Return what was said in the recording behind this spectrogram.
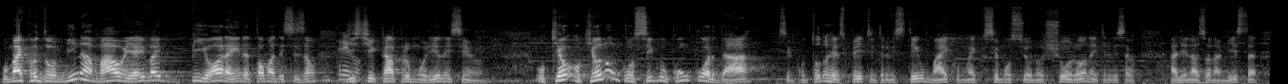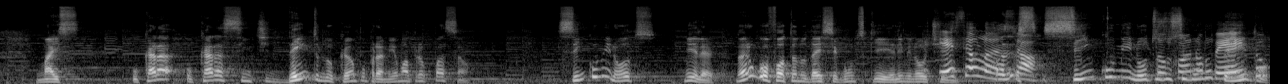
O Michael domina mal e aí vai pior ainda, toma a decisão Entregou. de esticar pro Murilo em cima. O que, eu, o que eu não consigo concordar, assim, com todo respeito, entrevistei o Michael, o Michael se emocionou, chorou na entrevista ali na zona mista, mas o cara, o cara sentir dentro do campo, para mim, é uma preocupação. Cinco minutos. Miller, não era um gol faltando 10 segundos que eliminou o time. Esse é o lance, Faz- ó. Cinco minutos do Tocou no segundo tempo.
